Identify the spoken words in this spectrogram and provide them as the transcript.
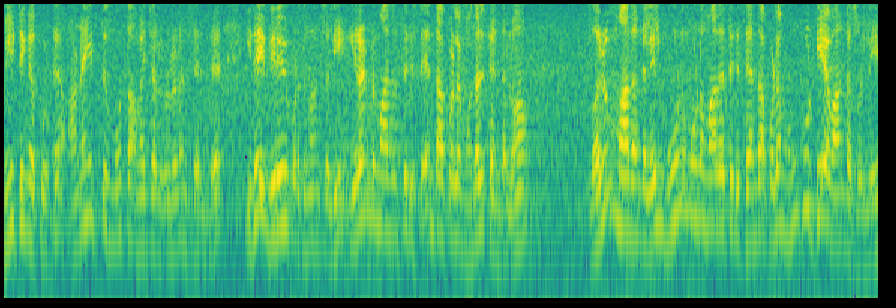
மீட்டிங்கை கூப்பிட்டு அனைத்து மூத்த அமைச்சர்களுடன் சேர்ந்து இதை விரிவுபடுத்தணும்னு சொல்லி இரண்டு மாதத்துக்கு சேர்ந்தாப்பில் முதல் டெண்டரும் வரும் மாதங்களில் மூணு மூணு மாதத்துக்கு சேர்ந்தா முன்கூட்டியே வாங்க சொல்லி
